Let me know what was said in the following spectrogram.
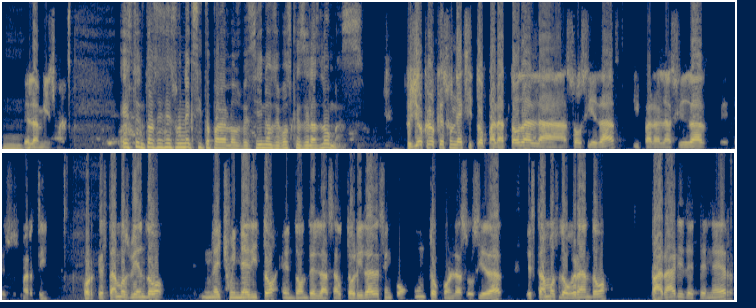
mm. de la misma. Esto entonces es un éxito para los vecinos de Bosques de las Lomas. Pues yo creo que es un éxito para toda la sociedad y para la ciudad de Jesús Martín, porque estamos viendo un hecho inédito en donde las autoridades en conjunto con la sociedad estamos logrando parar y detener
